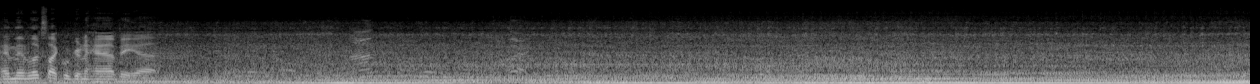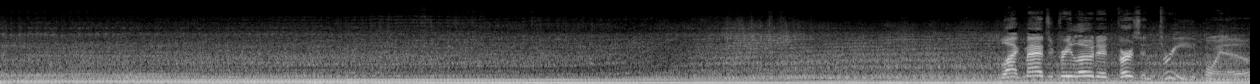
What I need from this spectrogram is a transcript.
and then looks like we're gonna have a. Uh, Black Magic Reloaded version 3.0.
